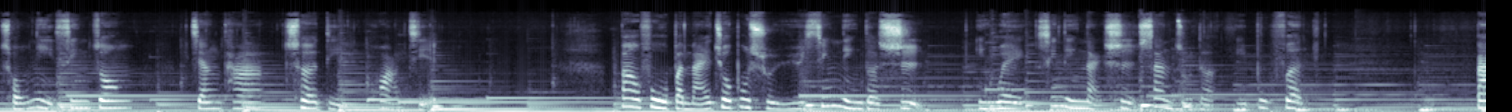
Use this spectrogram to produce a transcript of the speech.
从你心中。将它彻底化解。报复本来就不属于心灵的事，因为心灵乃是上主的一部分。八，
